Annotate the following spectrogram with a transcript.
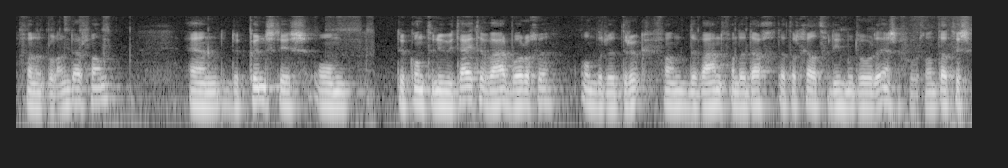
van het belang daarvan. En de kunst is om de continuïteit te waarborgen onder de druk van de waan van de dag dat er geld verdiend moet worden enzovoort. Want dat is,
